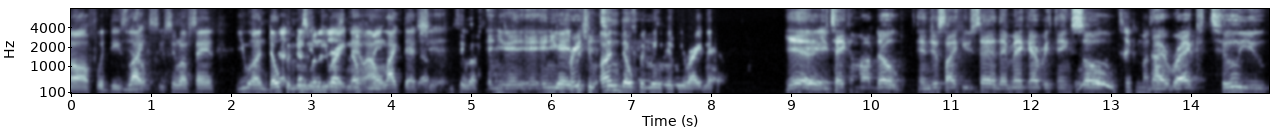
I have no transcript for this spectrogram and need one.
off with these Yep. likes. You see what I'm saying? You undopamine that's in me it is, right now. I don't like that Yep. shit. You see what I'm saying? and you and you Yeah, preach but you it too because- undopamine in me right now. Yeah, Yeah. you taking my dope, and just like you said, they make everything so taking my direct to you.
